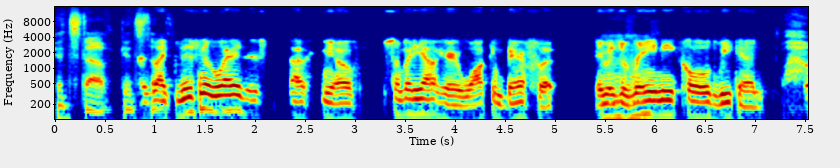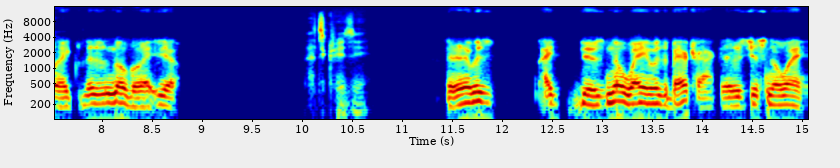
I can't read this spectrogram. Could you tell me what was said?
Good stuff. Good stuff. like, there's no way there's, uh, you know, somebody out here walking barefoot. It was Mhm. a rainy, cold weekend. wow. Like, there's no way, yeah. That's crazy. And it was, I there's no way it was a bear track. There was just no way.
